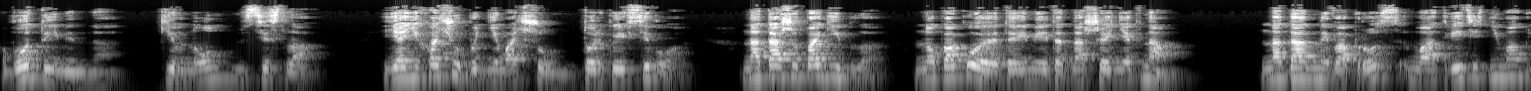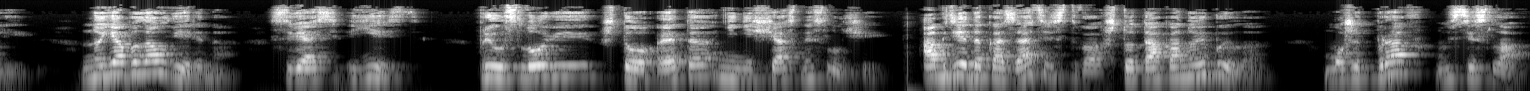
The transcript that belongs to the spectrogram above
Вот именно, кивнул Мстислав. Я не хочу поднимать шум, только и всего. Наташа погибла, но какое это имеет отношение к нам? На данный вопрос мы ответить не могли. Но я была уверена, связь есть, при условии, что это не несчастный случай. А где доказательства, что так оно и было? Может, прав Мстислав,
